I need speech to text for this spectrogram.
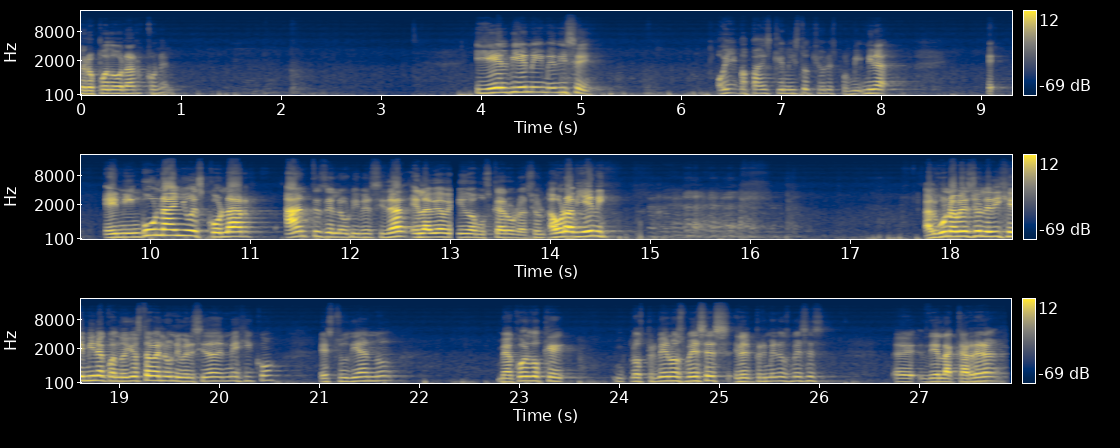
pero puedo orar con él. Y él viene y me dice, oye papá, es que necesito que ores por mí. Mira, eh, en ningún año escolar antes de la universidad él había venido a buscar oración. Ahora viene. Alguna vez yo le dije, mira, cuando yo estaba en la universidad en México, estudiando. Me acuerdo que los primeros meses, en los primeros meses eh, de la carrera,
